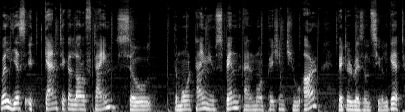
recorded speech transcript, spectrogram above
Well, yes, it can take a lot of time. So the more time you spend and more patient you are, better results you will get.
